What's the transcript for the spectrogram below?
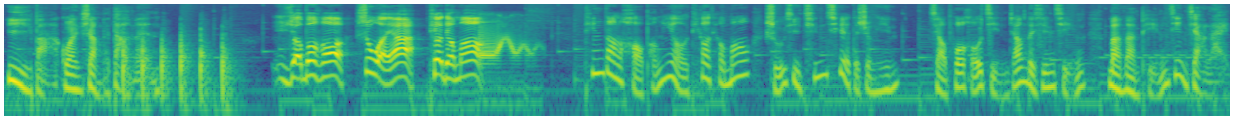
一把关上了大门。小泼猴，是我呀，跳跳猫。听到了好朋友跳跳猫熟悉亲切的声音，小泼猴紧张的心情慢慢平静下来。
